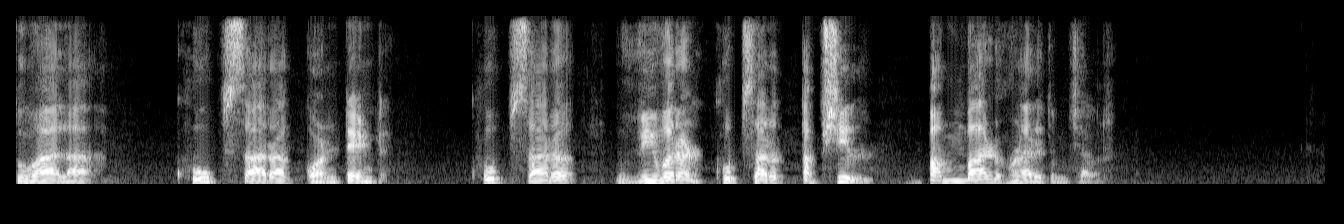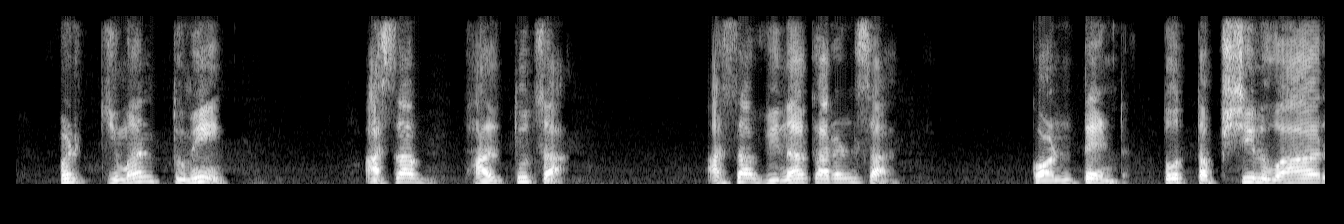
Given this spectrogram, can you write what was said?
तुम्हाला खूप सारा कॉन्टेंट खूप सारं विवरण खूप सारं तपशील बंबार्ड होणार आहे तुमच्यावर. पण किमान तुम्ही असा फालतूचा असा विनाकारणचा कॉन्टेंट तो तपशीलवार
